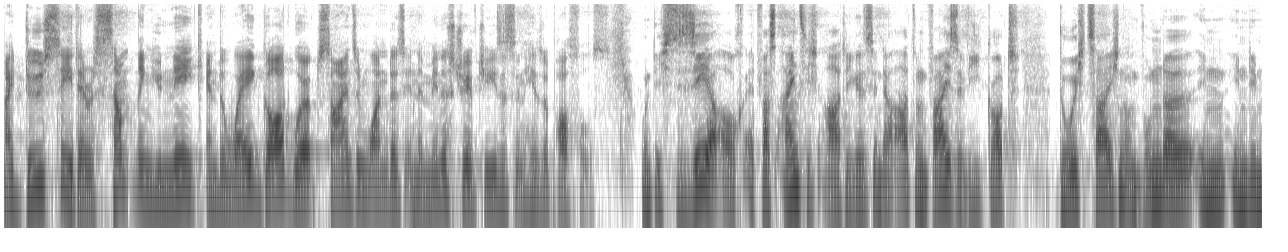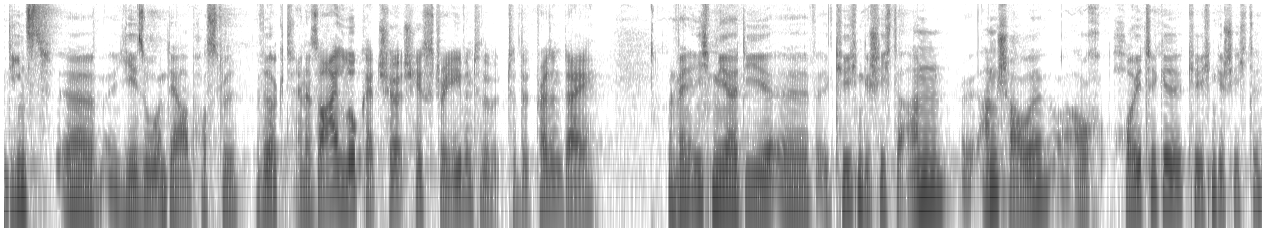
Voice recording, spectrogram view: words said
I do see there is something unique in the way God worked signs and wonders in the ministry of Jesus and his apostles. Und ich sehe auch etwas Einzigartiges in der Art und Weise, wie Gott durch Zeichen und Wunder in, in dem Dienst äh, Jesu und der Apostel wirkt. And as I look at church history, even to the, to the present day, Und wenn ich mir die äh, Kirchengeschichte an, äh, anschaue, auch heutige Kirchengeschichte,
